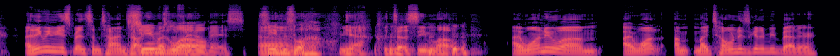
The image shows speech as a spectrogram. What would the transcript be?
I think we need to spend some time talking Seems about the low. fan base. Seems Um, low. Yeah, it does seem low. I want to um I want um, my tone is going to be better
